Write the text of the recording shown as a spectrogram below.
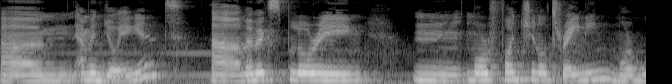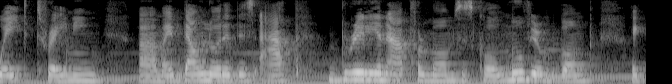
Um, i'm enjoying it. Um, i'm exploring mm, more functional training more weight training. Um, i've downloaded this app brilliant app for moms. It's called move your bump I,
